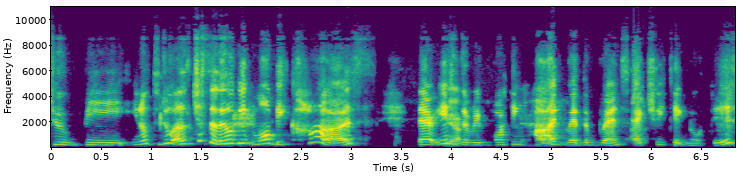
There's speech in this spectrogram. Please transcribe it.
to be you know to do a, just a little bit more because there is yeah. the reporting part where the brands actually take notice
